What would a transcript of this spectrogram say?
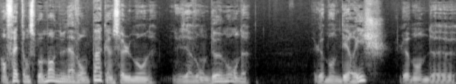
en fait, en ce moment, nous n'avons pas qu'un seul monde. Nous avons deux mondes le monde des riches, le monde euh,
